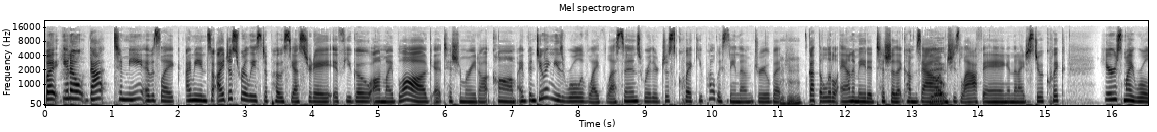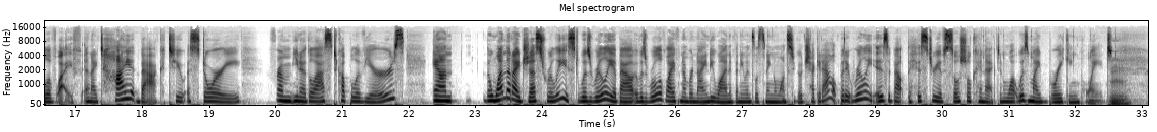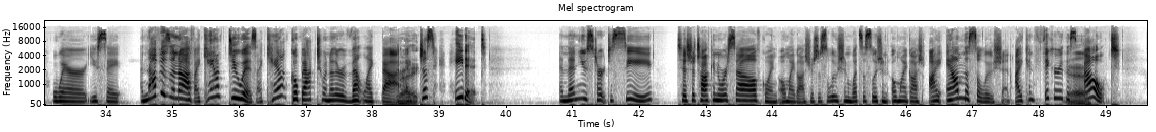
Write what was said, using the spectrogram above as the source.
But you know, that to me, it was like, I mean, so I just released a post yesterday. If you go on my blog at tishamarie.com, I've been doing these rule of life lessons where they're just quick. You've probably seen them, Drew, but mm-hmm. it's got the little animated Tisha that comes out Yep. and she's laughing. And then I just do a quick, here's my rule of life. And I tie it back to a story from, you know, the last couple of years. And the one that I just released was really about it was Rule of Life number 91 if anyone's listening and wants to go check it out but it really is about the history of social connect and what was my breaking point mm. where you say enough is enough I can't do this I can't go back to another event like that I just hate it and then you start to see Tisha talking to herself, going, Oh my gosh, there's a solution. What's the solution? Oh my gosh, I am the solution. I can figure this Yeah. out.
